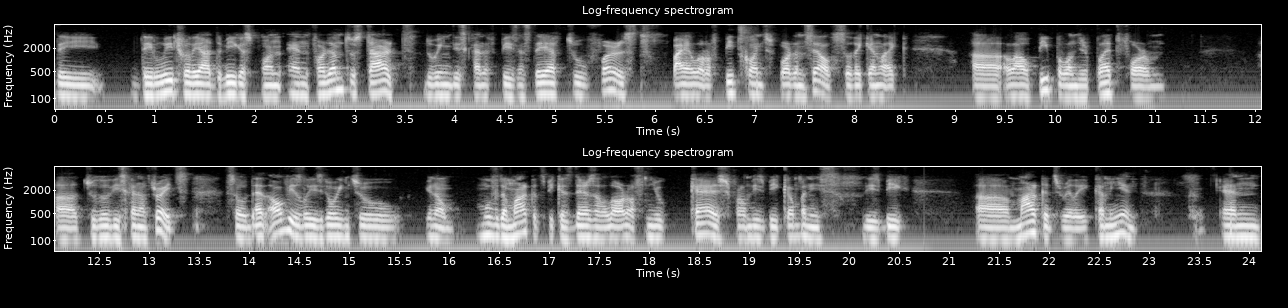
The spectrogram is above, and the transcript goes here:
They they literally are the biggest one and for them to start doing this kind of business they have to first buy a lot of bitcoins for themselves so they can like uh, allow people on their platform uh, to do these kind of trades. So that obviously is going to you know move the markets because there's a lot of new cash from these big companies these big uh, markets really coming in. And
